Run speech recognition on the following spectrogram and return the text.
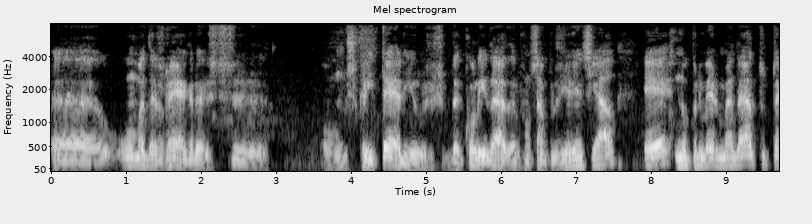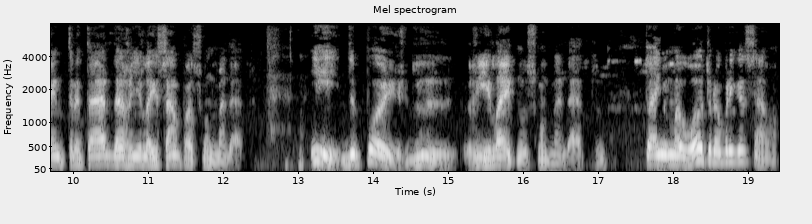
Uh, uma das regras, uh, um dos critérios da qualidade da função presidencial é, no primeiro mandato, tem de tratar da reeleição para o segundo mandato. E, depois de reeleito no segundo mandato, tem uma outra obrigação,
